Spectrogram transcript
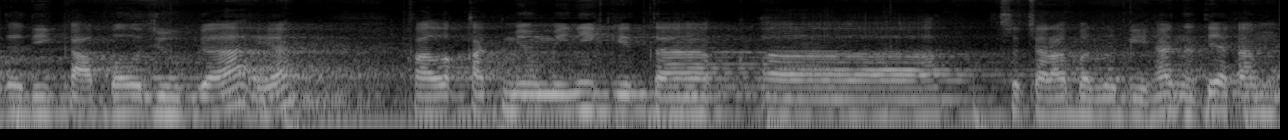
ada di kabel juga ya. Kalau kadmium ini kita uh, secara berlebihan nanti akan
